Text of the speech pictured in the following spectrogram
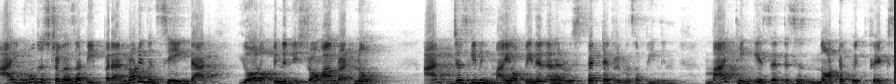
I know the struggles are deep, but I'm not even saying that your opinion is wrong. I'm right. No. I'm just giving my opinion and I respect everyone's opinion. My thing is that this is not a quick fix.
